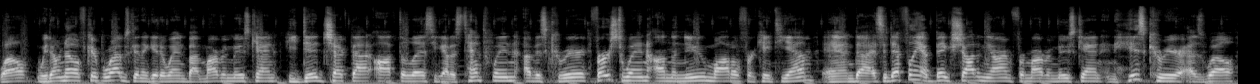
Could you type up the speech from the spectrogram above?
Well, we don't know if Cooper Webb's going to get a win, but Marvin Musquin, he did check that off the list. He got his 10th win of his career, first win on the new model for KTM. And uh, it's a definitely a big shot in the arm for Marvin Musquin in his career as well,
